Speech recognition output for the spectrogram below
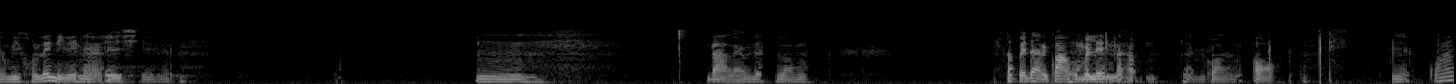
ยังมีคนเล่นอีกนี่นะเอเชียเนี่ยอืม ด่านแล้วเนี่ย ลอง ถ้าไปด่านกว้างผมไม่เล่นนะครับ ด่านกว้างออก เนี่ย กว้าง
